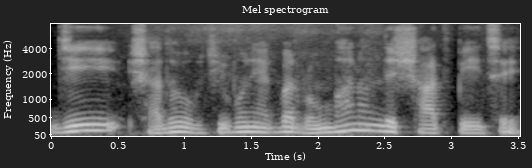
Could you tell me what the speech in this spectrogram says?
যে সাধক জীবনে একবার ব্রহ্মানন্দের স্বাদ পেয়েছে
